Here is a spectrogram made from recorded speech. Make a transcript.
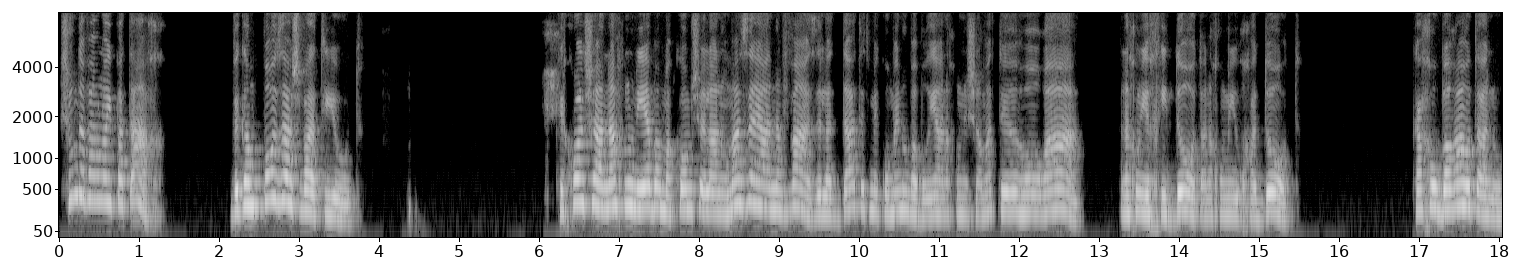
שום דבר לא ייפתח. וגם פה זה השוואתיות. ככל שאנחנו נהיה במקום שלנו, מה זה הענווה? זה לדעת את מקומנו בבריאה, אנחנו נשמה טהורה, אנחנו יחידות, אנחנו מיוחדות. ככה הוא ברא אותנו.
